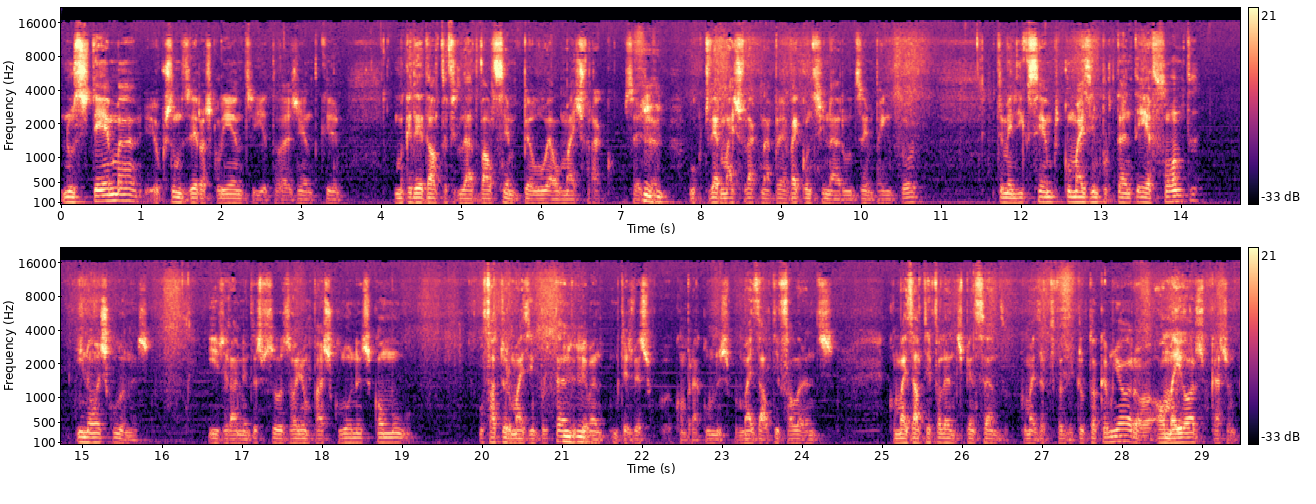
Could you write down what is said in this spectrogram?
no sistema. Eu costumo dizer aos clientes e a toda a gente que uma cadeia de alta fidelidade vale sempre pelo elo mais fraco, seja, uhum. o que tiver mais fraco na praia vai condicionar o desempenho todo. Eu também digo sempre que o mais importante é a fonte e não as colunas. E geralmente as pessoas olham para as colunas como o fator mais importante, uhum. acabando muitas vezes comprar colunas por mais altifalantes, com mais altifalantes pensando com mais altifalantes aquilo toca melhor, ou, ou maiores, porque acham que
